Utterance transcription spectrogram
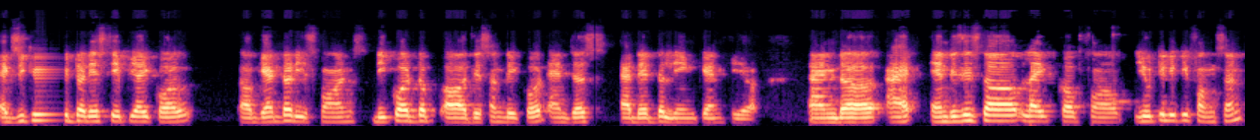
executed rest api call uh, get the response decode the uh, json decode and just added the link in here and uh, I, and this is the like uh, utility function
